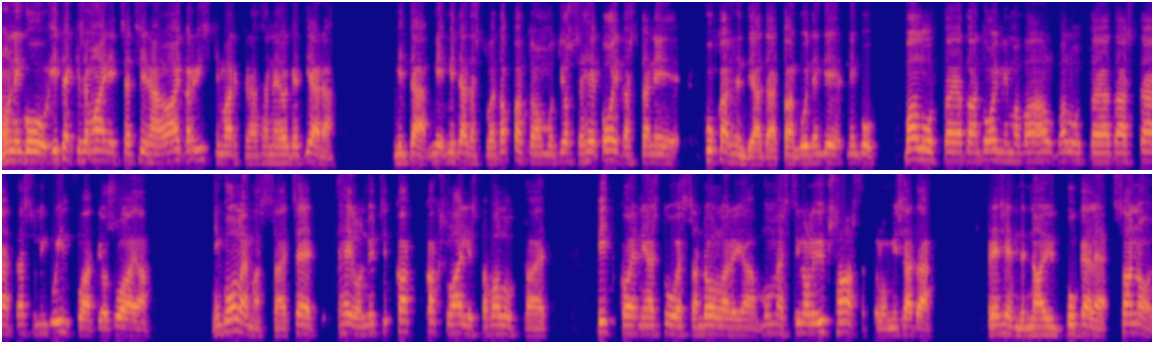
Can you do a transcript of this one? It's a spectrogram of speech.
on niin kuin itsekin se mainitsi, että siinä on aika riskimarkkina, että hän ei oikein tiedä, mitä, mitä tästä tulee tapahtumaan, mutta jos se he koita sitä, niin kuka sen tietää, että tämä on kuitenkin niin kuin valuutta ja tämä on toimiva valuutta ja taas tämä, tässä on niin kuin inflaatiosuoja niin kuin olemassa. Että se, että heillä on nyt sitten kaksi laillista valuuttaa, että bitcoinia ja USA dollaria. Mun mielestä siinä oli yksi haastattelu, missä tämä presidentti Nayib Bukele sanoi,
